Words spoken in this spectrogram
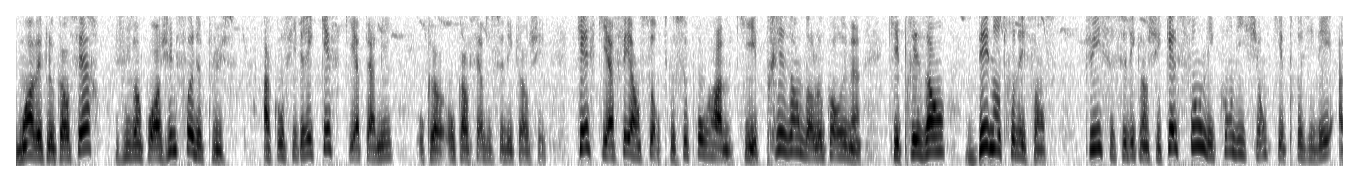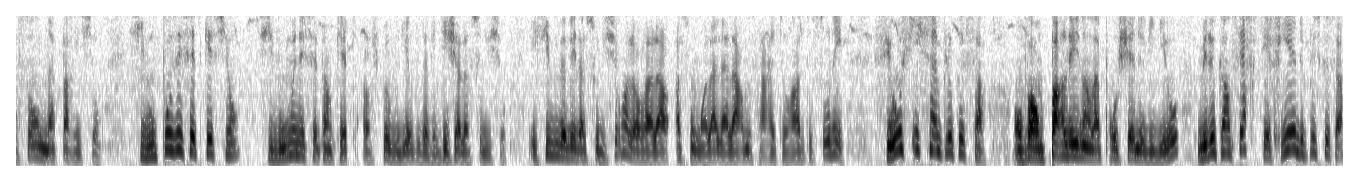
moi, avec le cancer, je vous encourage une fois de plus à considérer qu'est-ce qui a permis au, cancer de se déclencher. Qu'est-ce qui a fait en sorte que ce programme qui est présent dans le corps humain, qui est présent dès notre naissance, puisse se déclencher Quelles sont les conditions qui ont présidé à son apparition? Si vous posez cette question, si vous menez cette enquête, alors je peux vous dire, vous avez déjà la solution. Et si vous avez la solution, alors à ce moment-là, l'alarme s'arrêtera de sonner. C'est aussi simple que ça. On va en parler dans la prochaine vidéo, mais le cancer, c'est rien de plus que ça.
